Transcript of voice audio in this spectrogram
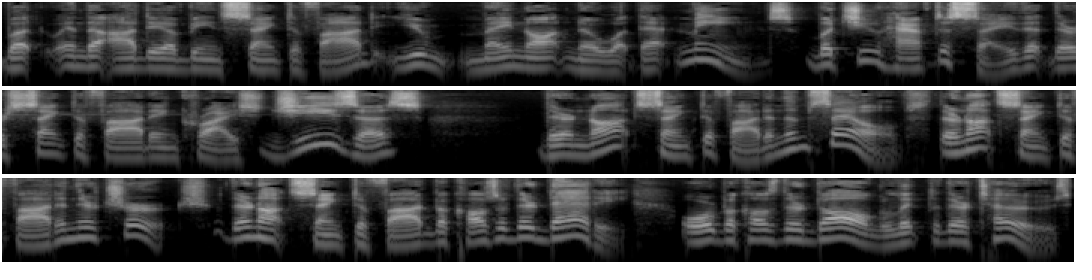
But in the idea of being sanctified, you may not know what that means. But you have to say that they're sanctified in Christ Jesus they're not sanctified in themselves. They're not sanctified in their church. They're not sanctified because of their daddy or because their dog licked their toes.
